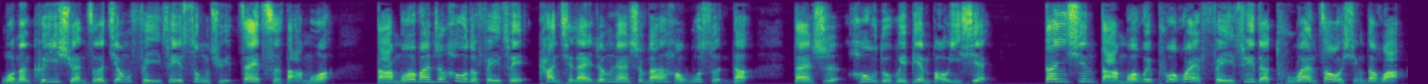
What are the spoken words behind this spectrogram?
我们可以选择将翡翠送去再次打磨。打磨完成后的翡翠看起来仍然是完好无损的，但是厚度会变薄一些。担心打磨会破坏翡翠的图案造型的话，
